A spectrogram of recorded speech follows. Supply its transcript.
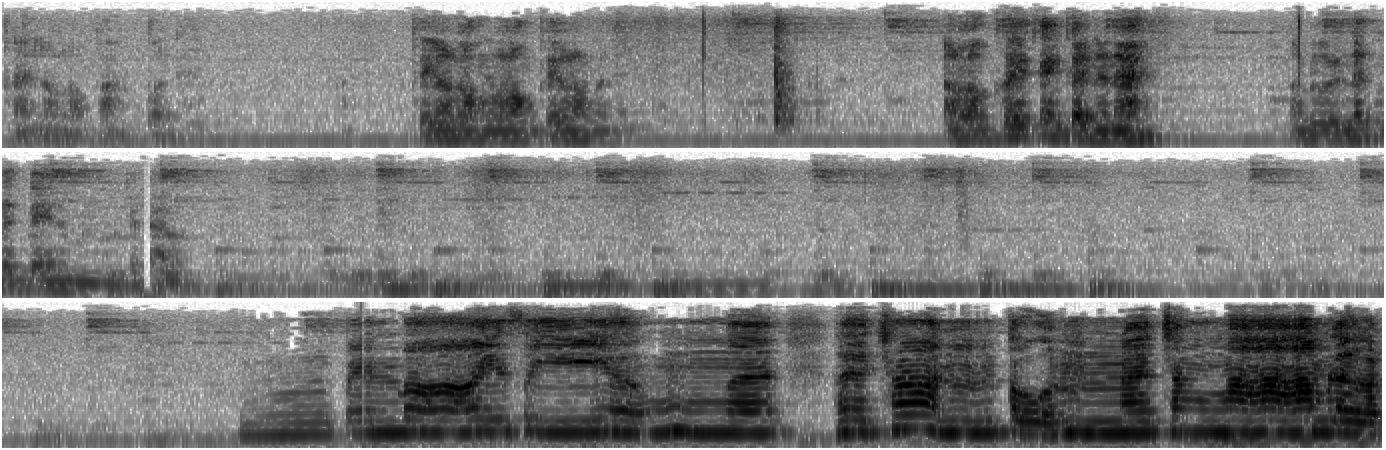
ให้ลองลองฟังกดเพลงลองลองลองเพลงลองหน่อยลองลองเคยกันเกินนะนะลองดูนึกนึกได้มันจะได้เป็นบายเสียงให้นตนช่างงามเลิศ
